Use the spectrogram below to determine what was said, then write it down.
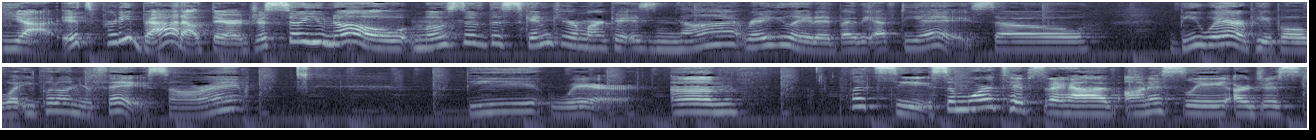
yeah, it's pretty bad out there. Just so you know, most of the skincare market is not regulated by the FDA. So beware, people, what you put on your face, all right? Beware. Um, let's see. Some more tips that I have, honestly, are just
